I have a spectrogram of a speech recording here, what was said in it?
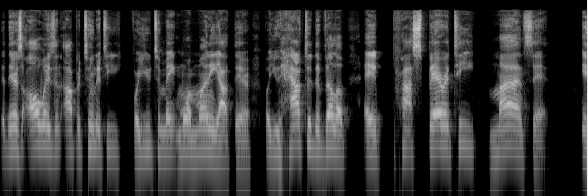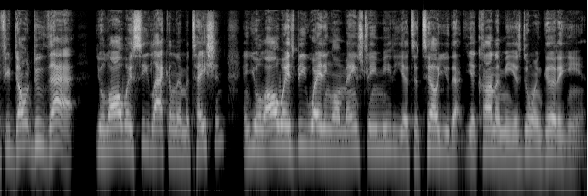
that there's always an opportunity for you to make more money out there, but you have to develop a prosperity mindset. If you don't do that, you'll always see lack and limitation, and you'll always be waiting on mainstream media to tell you that the economy is doing good again.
